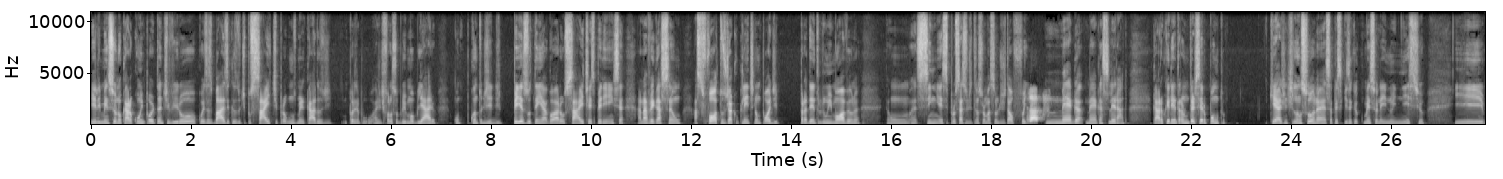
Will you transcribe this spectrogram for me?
e ele mencionou, cara, quão importante virou coisas básicas do tipo site para alguns mercados de, por exemplo, a gente falou sobre o imobiliário, quanto de, de peso tem agora o site, a experiência, a navegação, as fotos, já que o cliente não pode ir para dentro de um imóvel, né? Então, é, sim, esse processo de transformação digital foi Exato. mega, mega acelerado. Cara, eu queria entrar num terceiro ponto, que é a gente lançou, né, essa pesquisa que eu mencionei no início, e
